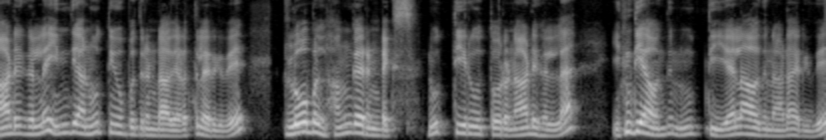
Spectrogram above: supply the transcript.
நாடுகளில் இந்தியா நூற்றி முப்பத்தி ரெண்டாவது இடத்துல இருக்குது. குளோபல் ஹங்கர் இண்டெக்ஸ் நூற்றி இருபத்தோரு நாடுகளில் இந்தியா வந்து நூற்றி ஏழாவது நாடாக இருக்குது.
